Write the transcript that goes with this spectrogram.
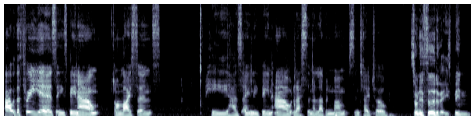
out of the three years that he's been out on license, he has only been out less than 11 months in total. so only a third of it he's been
